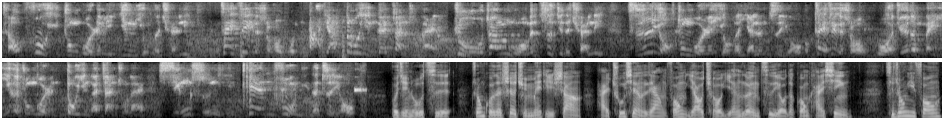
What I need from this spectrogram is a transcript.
条赋予中国人民应有的权利，在这个时候，我们大家都应该站出来，主张我们自己的权利。只有中国人有了言论自由，在这个时候，我觉得每一个中国人都应该站出来，行使你天赋你的自由。不仅如此，中国的社群媒体上还出现两封要求言论自由的公开信，其中一封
